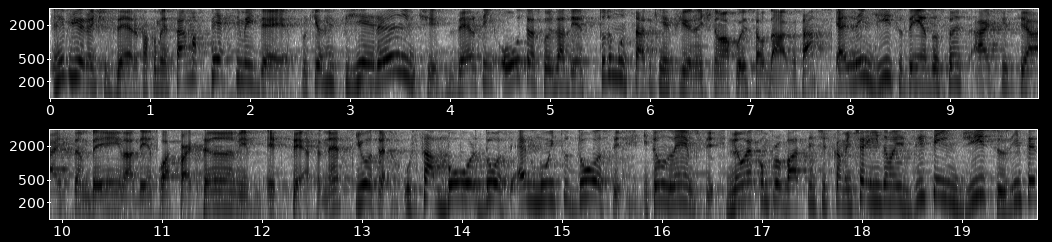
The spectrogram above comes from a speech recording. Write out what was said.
Refrigerante zero, para começar, é uma péssima ideia, porque o refrigerante zero tem outras coisas lá dentro. Todo mundo sabe que refrigerante não é uma coisa saudável, tá? E além disso, tem adoçantes artificiais também lá dentro, o aspartame, etc, né? E outra, o sabor doce é muito doce. Então lembre-se, não é comprovado cientificamente ainda, mas existem indícios interessantes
